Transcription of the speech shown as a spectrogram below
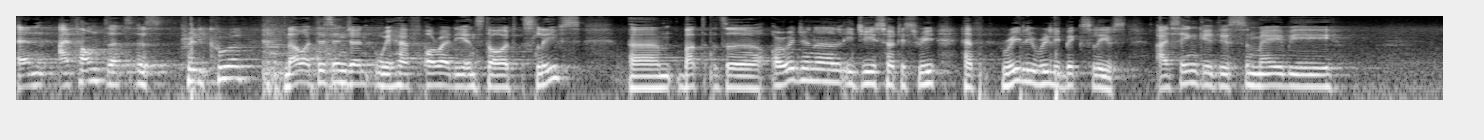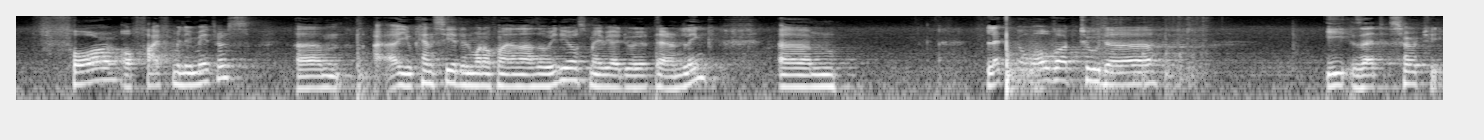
and I found that is pretty cool. Now at this engine we have already installed sleeves um, but the original EG33 have really really big sleeves. I think it is maybe four or five millimeters. Um, I, you can see it in one of my other videos, maybe I do it there in link. Um, let's go over to the EZ30.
